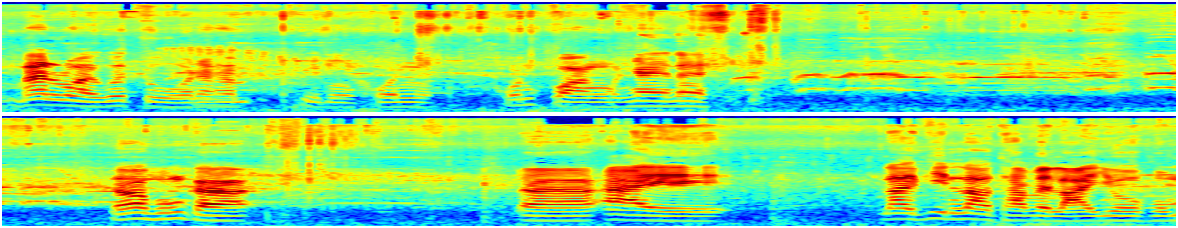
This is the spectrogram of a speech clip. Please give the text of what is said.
ประมาณร้อยกว่าตัวนะครับอยู่นี่คนคนกวางเป็นไงเลย แต่ว่าผมกับอ่าไอ้ายไล่พินเล่าทำไปหลายโยผม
